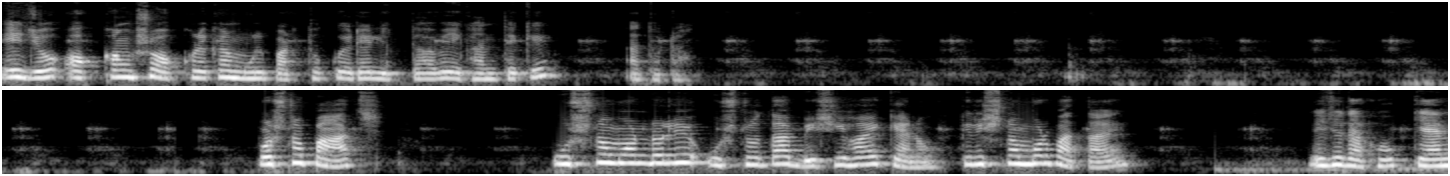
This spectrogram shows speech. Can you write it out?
এই যে অক্ষাংশ, অক্ষরেখার মূল পার্থক্য এটা লিখতে হবে এখান থেকে এতটা। প্রশ্ন পাঁচ, উষ্ণমণ্ডলে উষ্ণতা বেশি হয় কেন? তিরিশ নম্বর পাতায়। এই যে দেখো, কেন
